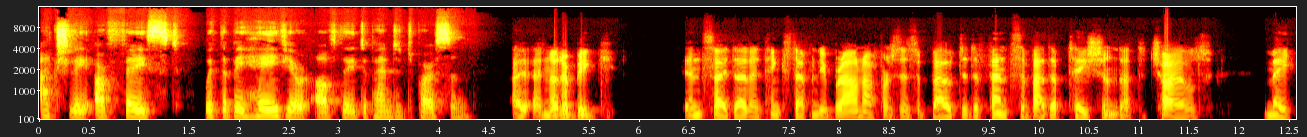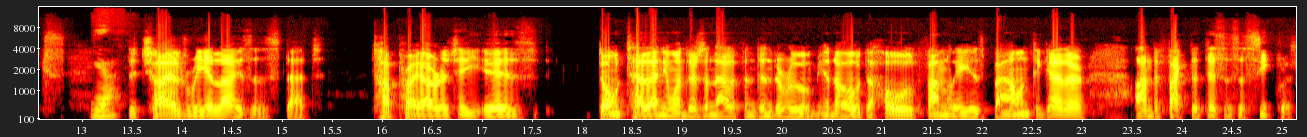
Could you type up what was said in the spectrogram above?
actually are faced with the behavior of the dependent person. I, another big insight that I think Stephanie Brown offers is about the defensive adaptation that the child makes. Yeah. The child realizes that top priority is don't tell anyone there's an elephant in the room. You know, the whole family is bound together on the fact that this is a secret.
